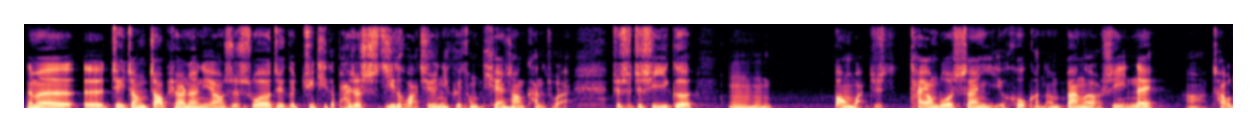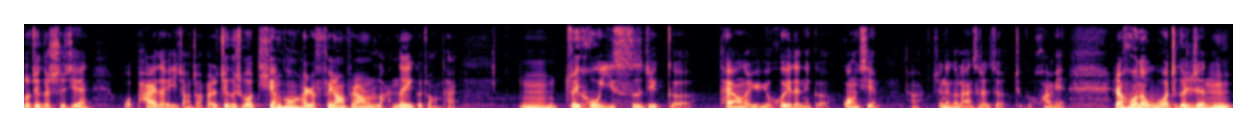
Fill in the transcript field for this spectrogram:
那么，呃，这张照片呢，你要是说这个具体的拍摄时机的话，其实你可以从天上看得出来，就是这是一个嗯傍晚，就是太阳落山以后，可能半个小时以内啊，差不多这个时间我拍的一张照片。这个时候天空还是非常非常蓝的一个状态，嗯，最后一丝这个太阳的余晖的那个光线。啊，是那个蓝色的这这个画面，然后呢，我这个人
